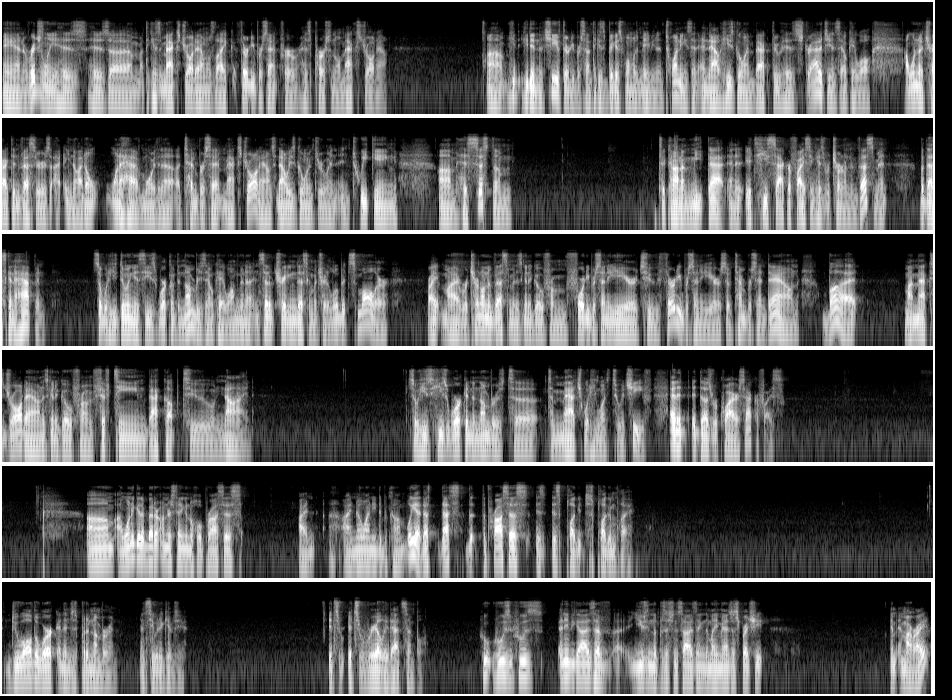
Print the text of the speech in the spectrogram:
And originally, his his um, I think his max drawdown was like 30% for his personal max drawdown. Um, he, he didn't achieve 30%. I think his biggest one was maybe in the 20s. And, and now he's going back through his strategy and say, okay, well, I want to attract investors. I, you know, I don't want to have more than a, a 10% max drawdown. So now he's going through and, and tweaking um, his system to kind of meet that. And it, he's sacrificing his return on investment, but that's going to happen. So what he's doing is he's working with the numbers. Saying, okay, well, I'm going to instead of trading this, I'm going to trade a little bit smaller right? My return on investment is going to go from 40% a year to 30% a year, so 10% down, but my max drawdown is going to go from 15 back up to 9. So he's he's working the numbers to to match what he wants to achieve. And it, it does require sacrifice. Um, I want to get a better understanding of the whole process. I I know I need to become. Well, yeah, that's that's the, the process is is plug it just plug and play. Do all the work and then just put a number in and see what it gives you. It's it's really that simple. Who who's who's any of you guys have uh, using the position sizing, the money management spreadsheet? Am, am I right?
